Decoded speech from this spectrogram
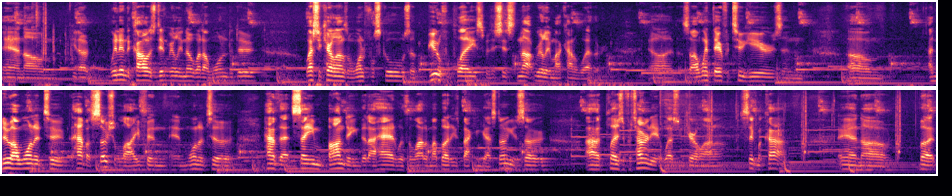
and um, you know went into college didn't really know what I wanted to do. Western Carolina is a wonderful school. It's a beautiful place, but it's just not really my kind of weather. Uh, so I went there for two years, and um, I knew I wanted to have a social life and, and wanted to have that same bonding that I had with a lot of my buddies back in Gastonia. So I pledged a fraternity at Western Carolina, Sigma Chi. And uh, but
